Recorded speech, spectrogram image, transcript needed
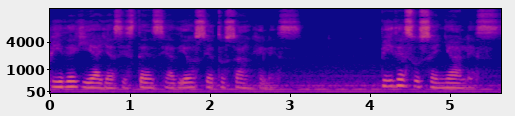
Pide guía y asistencia a Dios y a tus ángeles. Pide sus señales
